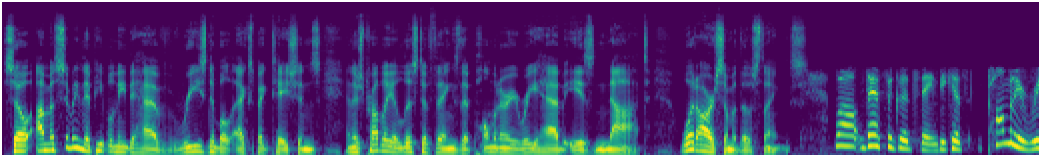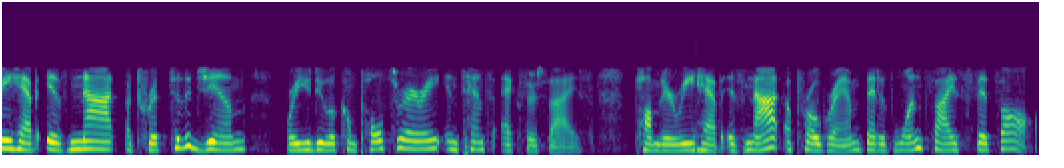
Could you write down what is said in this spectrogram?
So I'm assuming that people need to have reasonable expectations, and there's probably a list of things that pulmonary rehab is not. What are some of those things? Well, that's a good thing because pulmonary rehab is not a trip to the gym where you do a compulsory intense exercise. Pulmonary rehab is not a program that is one size fits all.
